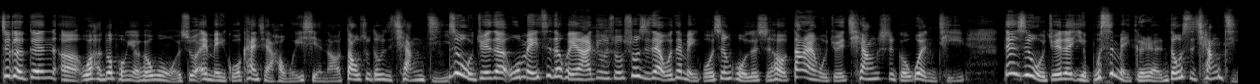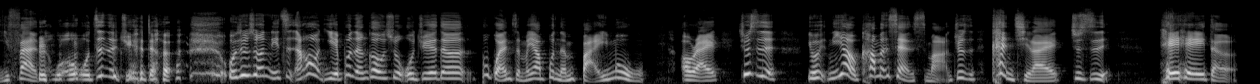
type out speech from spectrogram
这个跟呃，我很多朋友会问我说：“哎，美国看起来好危险哦，到处都是枪击。”其实我觉得我每一次的回答就是说，说实在，我在美国生活的时候，当然我觉得枪是个问题，但是我觉得也不是每个人都是枪击犯。我我真的觉得，我就说你只，然后也不能够说，我觉得。不管怎么样，不能白目，all right，就是有你要有 common sense 嘛，就是看起来就是黑黑的，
